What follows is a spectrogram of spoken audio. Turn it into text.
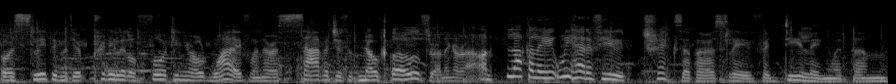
or sleeping with your pretty little 14-year-old wife when there are savages with no clothes running around. Luckily, we had a few tricks up our sleeve for dealing with them.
